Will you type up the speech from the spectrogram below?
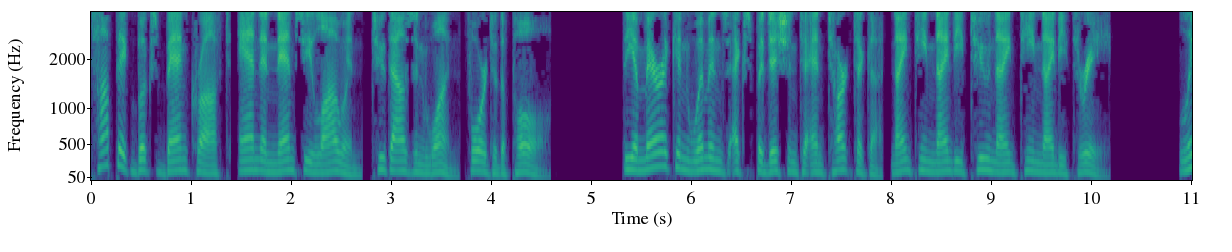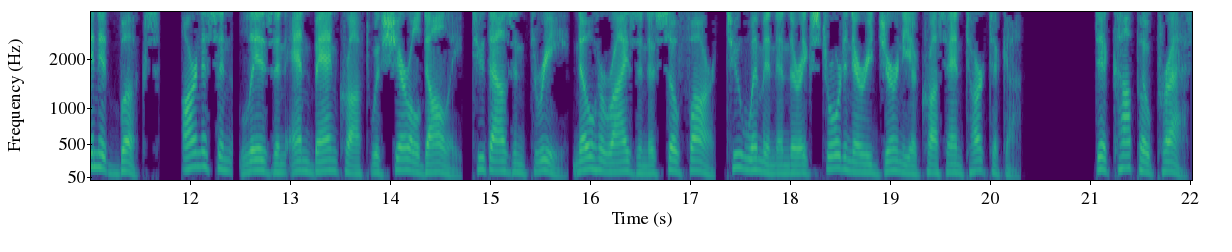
Topic books Bancroft, Ann and Nancy Loewen, 2001 Four to the Pole. The American Women's Expedition to Antarctica, 1992–1993. Linnet Books. Arnesen, Liv and Ann Bancroft with Cheryl Dahle, 2003 No Horizon is So Far, Two Women and Their Extraordinary Journey Across Antarctica. Da Capo Press.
